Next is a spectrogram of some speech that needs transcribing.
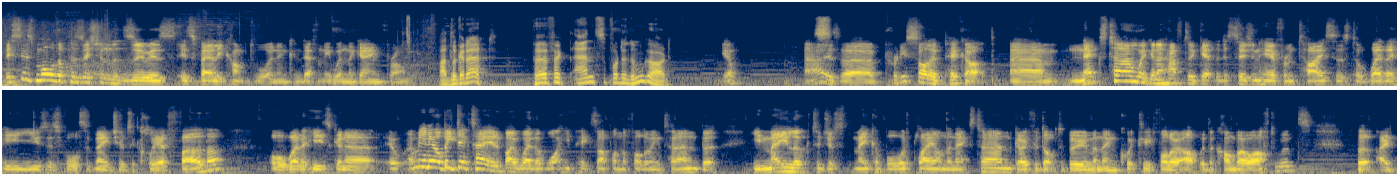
this is more the position that Zoo is is fairly comfortable in and can definitely win the game from. But look at that, perfect answer for the Doomguard. Yep. That is a pretty solid pickup. Um, next turn, we're going to have to get the decision here from Thijs as to whether he uses Force of Nature to clear further, or whether he's going to. I mean, it'll be dictated by whether what he picks up on the following turn, but he may look to just make a board play on the next turn, go for Doctor Boom, and then quickly follow it up with a combo afterwards. But I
